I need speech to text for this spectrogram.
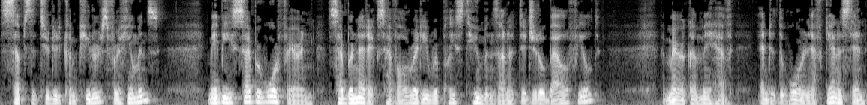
substituted computers for humans. Maybe cyber warfare and cybernetics have already replaced humans on a digital battlefield. America may have ended the war in Afghanistan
